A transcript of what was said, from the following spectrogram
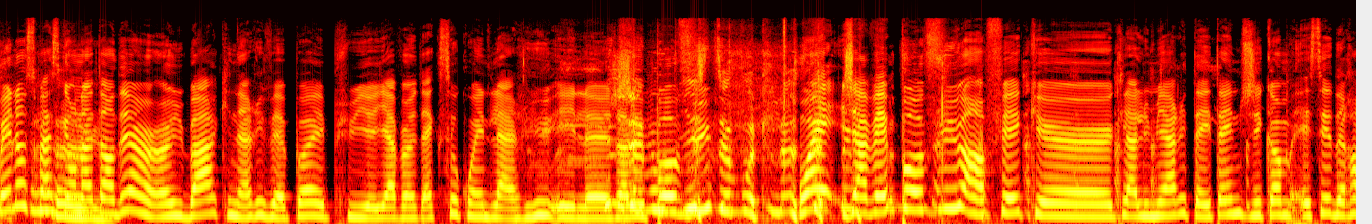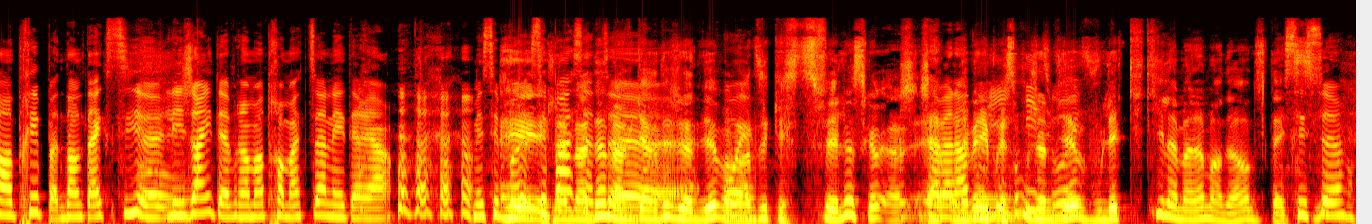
Mais non, c'est parce qu'on attendait un, un Uber qui n'arrivait pas et puis euh, il y avait un taxi au coin de la rue et le, j'avais pas vu. Ouais, j'avais pas vu en fait que, que la lumière était éteinte. J'ai comme essayé de rentrer dans le taxi. Euh, les gens étaient vraiment traumatisés à l'intérieur. Mais c'est pas, Hey, c'est pas la cette, madame a euh, regardé Geneviève, on ouais. va dire qu'est-ce que tu fais là? Parce que, euh, J'avais l'impression que Geneviève voulait kicker la madame en dehors du taxi. C'est ça.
